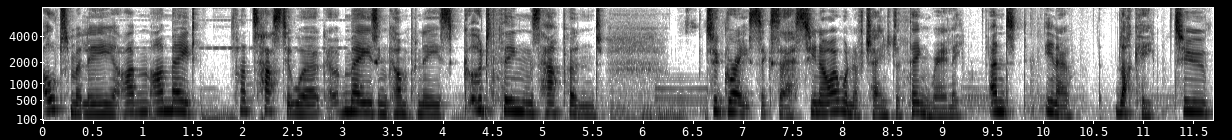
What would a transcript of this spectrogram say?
ultimately I'm I made fantastic work, amazing companies, good things happened to great success. You know, I wouldn't have changed a thing really. And, you know, lucky. Two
